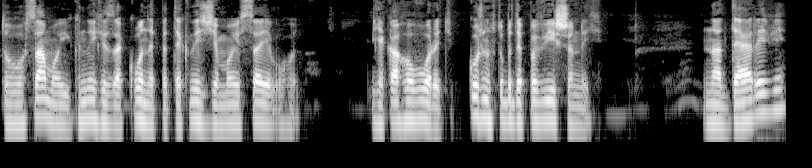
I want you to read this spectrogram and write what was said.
того самої книги закони П'ятикнижжя Моїсеєвого, яка говорить, кожен, хто буде повішений на дереві,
